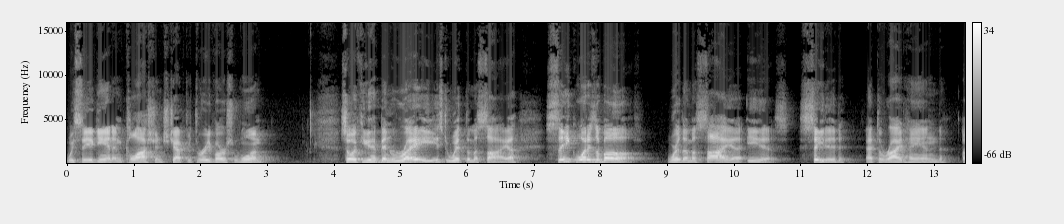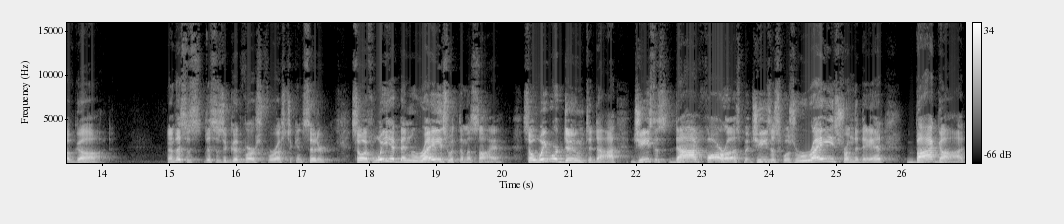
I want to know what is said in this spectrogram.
We see again in Colossians chapter 3 verse 1. So if you have been raised with the Messiah, seek what is above, where the Messiah is, seated at the right hand of God. Now this is this is a good verse for us to consider. So if we have been raised with the Messiah, so we were doomed to die. Jesus died for us, but Jesus was raised from the dead by God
